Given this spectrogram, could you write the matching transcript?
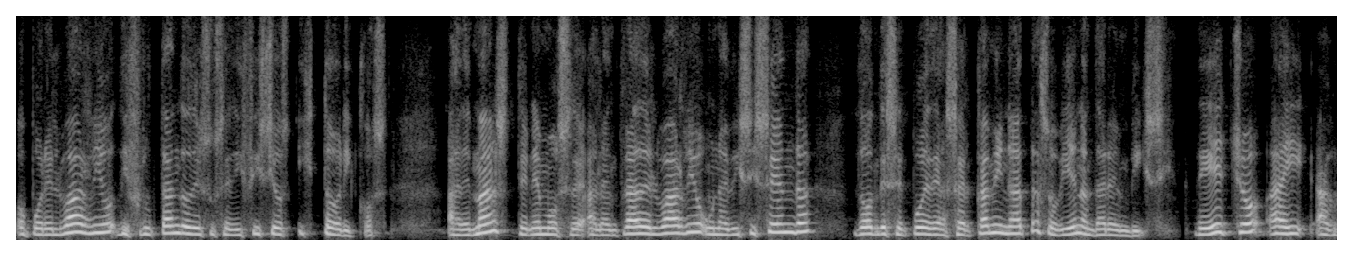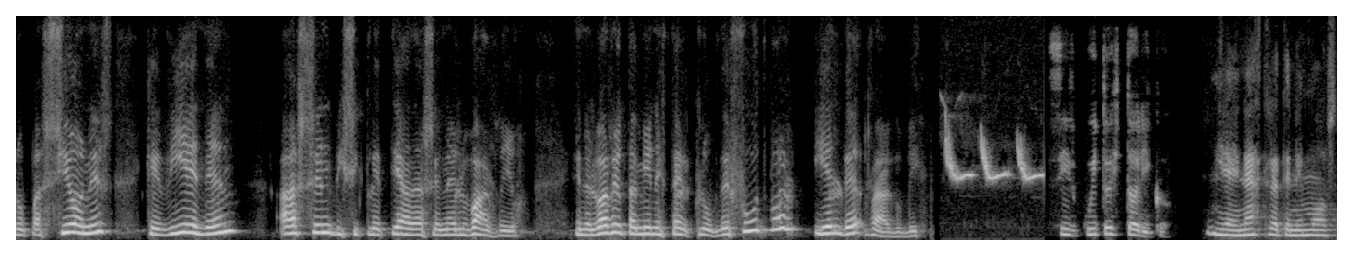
o por el barrio, disfrutando de sus edificios históricos. Además, tenemos eh, a la entrada del barrio una bicisenda donde se puede hacer caminatas o bien andar en bici. De hecho, hay agrupaciones que vienen, hacen bicicleteadas en el barrio. En el barrio también está el club de fútbol y el de rugby. Circuito histórico. Mira, en Astra tenemos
